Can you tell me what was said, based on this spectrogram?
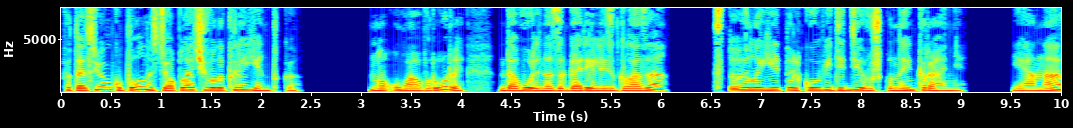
Фотосъемку полностью оплачивала клиентка. Но у Авроры довольно загорелись глаза, стоило ей только увидеть девушку на экране. И она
